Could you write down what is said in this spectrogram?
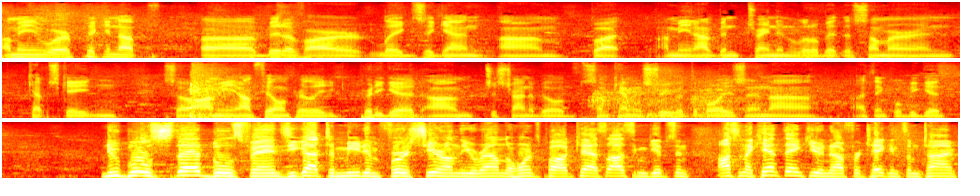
I mean, we're picking up a bit of our legs again. Um, but I mean, I've been training a little bit this summer and kept skating. So I mean, I'm feeling pretty pretty good. Um, just trying to build some chemistry with the boys, and uh, I think we'll be good. New Bulls stud, Bulls fans. You got to meet him first here on the Around the Horns podcast. Austin Gibson. Austin, I can't thank you enough for taking some time.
